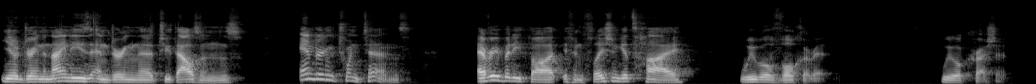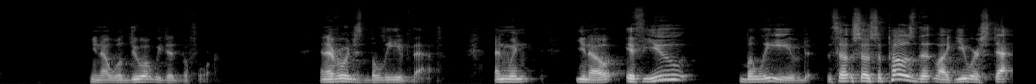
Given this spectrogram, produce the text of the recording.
you know during the 90s and during the 2000s and during the 2010s everybody thought if inflation gets high we will Volcker it we will crush it you know we'll do what we did before and everyone just believed that and when you know if you believed so so suppose that like you were sta-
